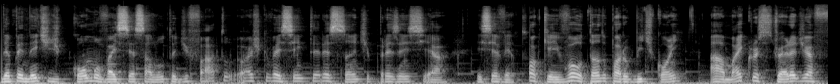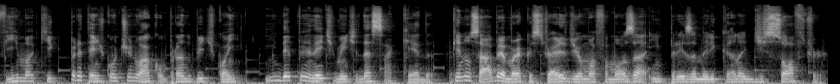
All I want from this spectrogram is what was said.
Independente de como vai ser essa luta de fato, eu acho que vai ser interessante presenciar esse evento. Ok, voltando para o Bitcoin, a MicroStrategy afirma que pretende continuar comprando Bitcoin independentemente dessa queda. Quem não sabe, a MicroStrategy é uma famosa empresa americana de software.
